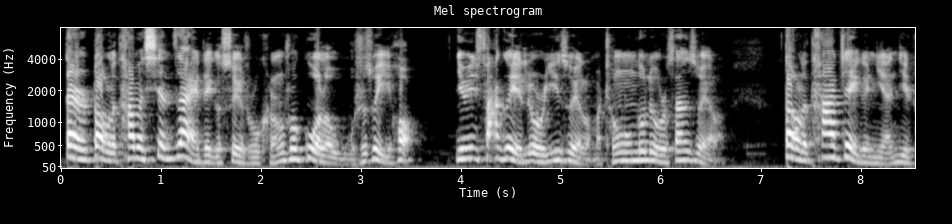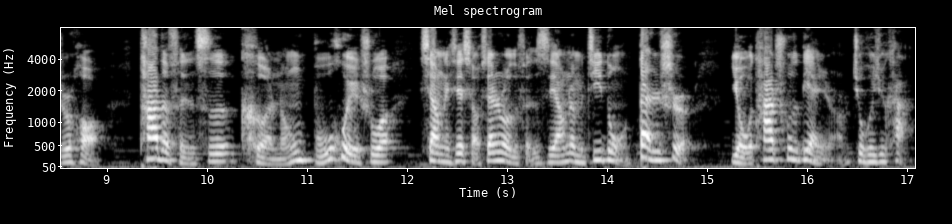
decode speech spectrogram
但是到了他们现在这个岁数，可能说过了五十岁以后，因为发哥也六十一岁了嘛，成龙都六十三岁了，到了他这个年纪之后，他的粉丝可能不会说像那些小鲜肉的粉丝一样那么激动，但是有他出的电影就会去看，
